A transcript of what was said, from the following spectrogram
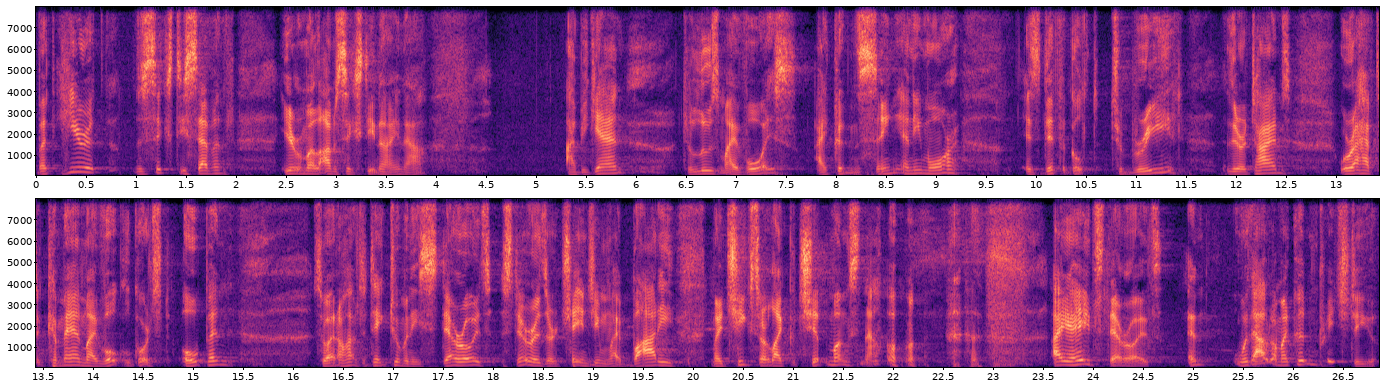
But here at the 67th, year, I'm 69 now. I began to lose my voice. I couldn't sing anymore. It's difficult to breathe. There are times where I have to command my vocal cords to open so I don't have to take too many steroids. Steroids are changing my body. My cheeks are like chipmunks now. I hate steroids. And without them, I couldn't preach to you.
